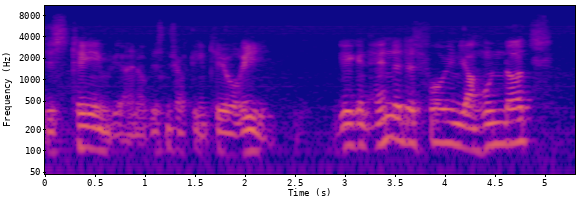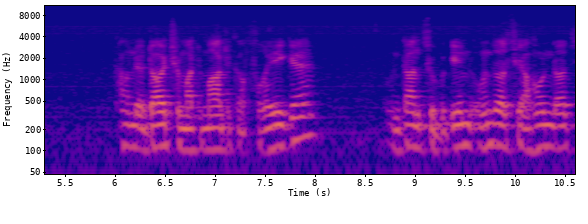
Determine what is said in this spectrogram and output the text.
System wie einer wissenschaftlichen Theorie. Gegen Ende des vorigen Jahrhunderts kam der deutsche Mathematiker Frege und dann zu Beginn unseres Jahrhunderts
